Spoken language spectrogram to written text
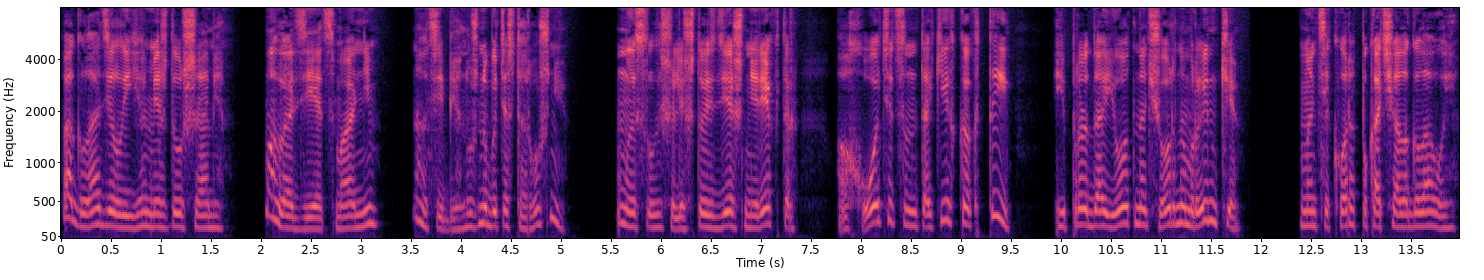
погладил ее между ушами. «Молодец, Манни, но тебе нужно быть осторожнее. Мы слышали, что здешний ректор охотится на таких, как ты, и продает на черном рынке». Мантикора покачала головой,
